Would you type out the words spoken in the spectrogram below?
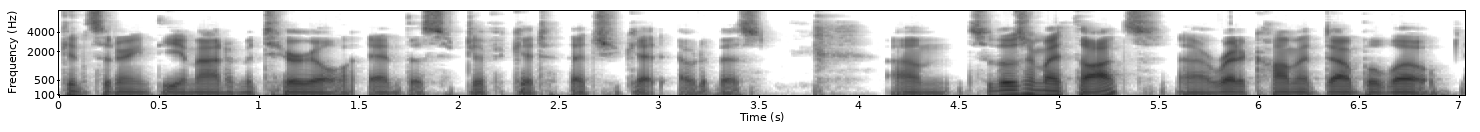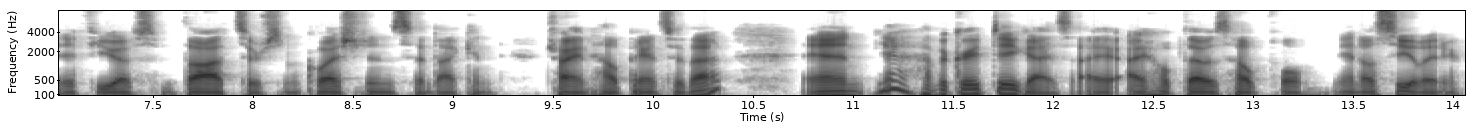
considering the amount of material and the certificate that you get out of this. Um, so those are my thoughts. Uh, write a comment down below if you have some thoughts or some questions, and I can try and help answer that. And yeah, have a great day, guys. I, I hope that was helpful, and I'll see you later.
